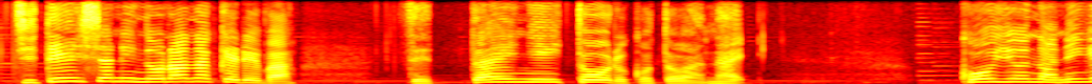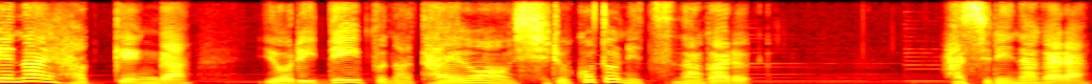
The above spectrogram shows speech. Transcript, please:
自転車に乗らなければ絶対に通ることはない。こういう何気ない発見がよりディープな台湾を知ることにつながる。走りながら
